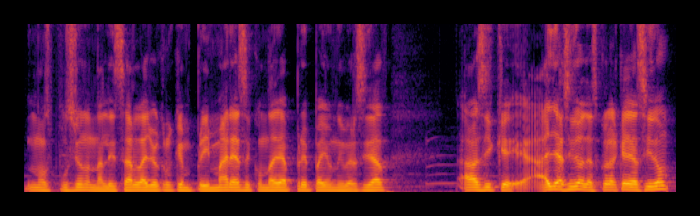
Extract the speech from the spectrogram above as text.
nos pusieron a analizarla yo creo que en primaria, secundaria, prepa y universidad. Así que haya sido la escuela que haya sido,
